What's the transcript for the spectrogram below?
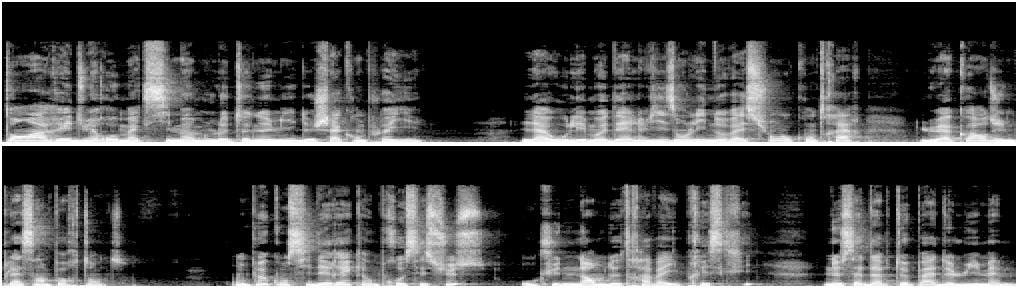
tend à réduire au maximum l'autonomie de chaque employé. Là où les modèles visant l'innovation, au contraire, lui accordent une place importante. On peut considérer qu'un processus, ou qu'une norme de travail prescrit, ne s'adapte pas de lui-même,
